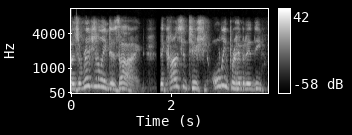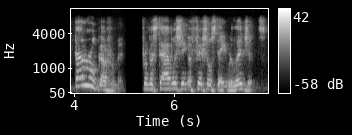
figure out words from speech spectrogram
as originally designed, the Constitution only prohibited the federal government from establishing official state religions.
